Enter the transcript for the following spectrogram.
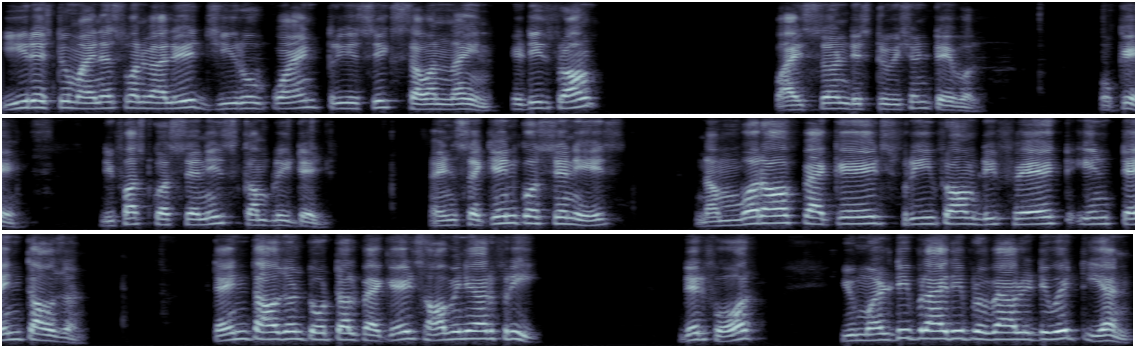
e raised to minus 1 value is 0 0.3679 it is from Poisson distribution table okay the first question is completed and second question is number of packets free from defect in 10,000. 10,000 total packets, how many are free? Therefore, you multiply the probability with n.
